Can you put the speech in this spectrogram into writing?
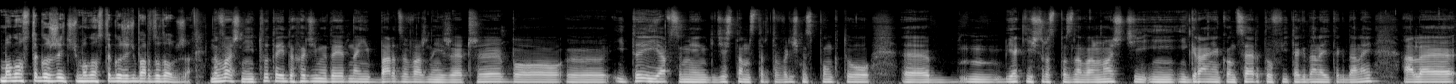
mogą z tego żyć i mogą z tego żyć bardzo dobrze. No właśnie, i tutaj dochodzimy do jednej bardzo ważnej rzeczy, bo y, i ty i ja w sumie gdzieś tam startowaliśmy z punktu y, jakiejś rozpoznawalności i, i grania koncertów i tak dalej, i tak dalej, ale y,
